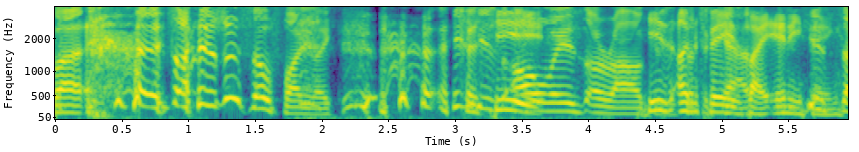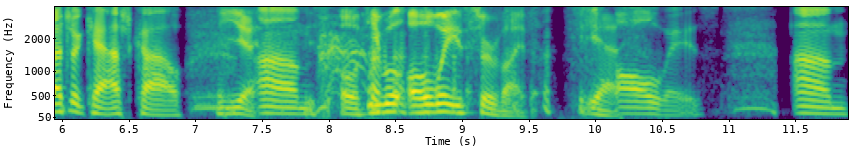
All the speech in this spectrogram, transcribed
but it's, it's just so funny. Like, he's he- always around. he's such a unfazed cash- by anything. He's such a cash cow. yes. Um, oh, he will always survive. Yes. Always. Um,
